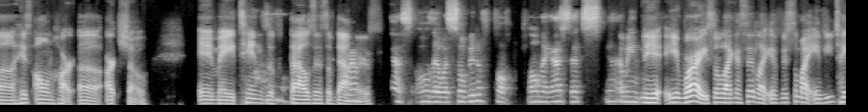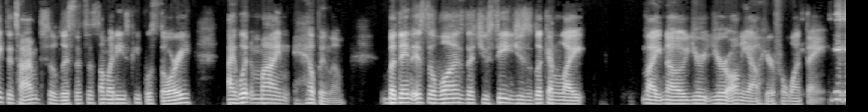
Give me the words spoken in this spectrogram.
uh his own heart uh art show and made tens of thousands of dollars. Yes. Oh, that was so beautiful. Oh my gosh, that's yeah. I mean, Yeah, yeah, right. So, like I said, like if it's somebody, if you take the time to listen to some of these people's story, I wouldn't mind helping them. But then it's the ones that you see, you just look at them like, like no, you're you're only out here for one thing. you,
